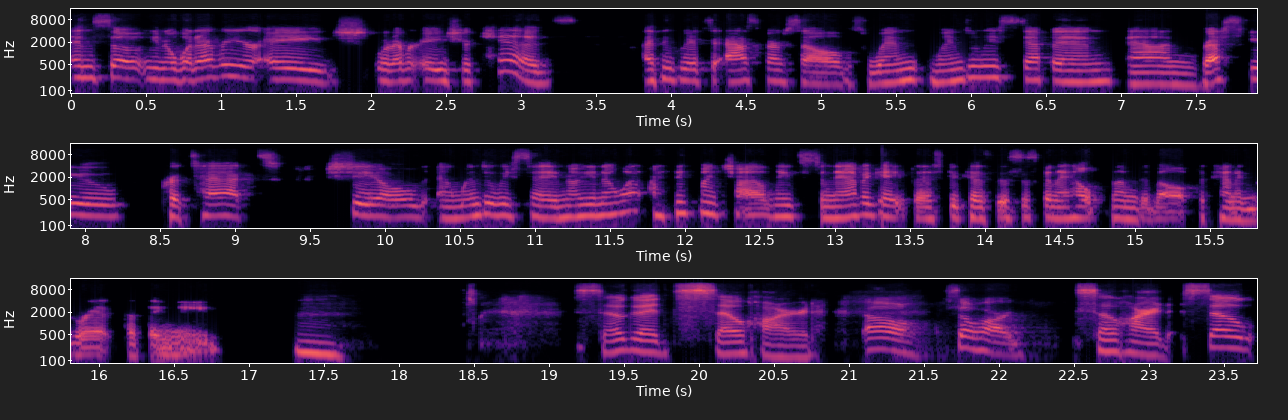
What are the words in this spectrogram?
And so, you know, whatever your age, whatever age your kids, I think we have to ask ourselves when when do we step in and rescue, protect, shield, and when do we say, no, you know what? I think my child needs to navigate this because this is going to help them develop the kind of grit that they need. Mm. So good, so hard. Oh, so hard. So hard. So,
